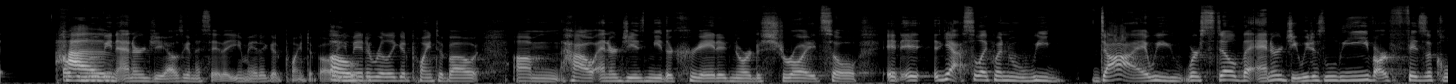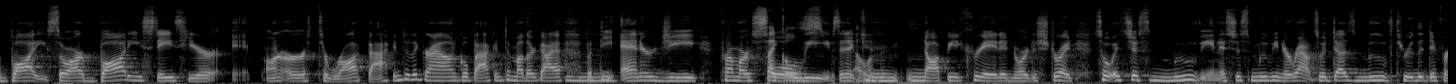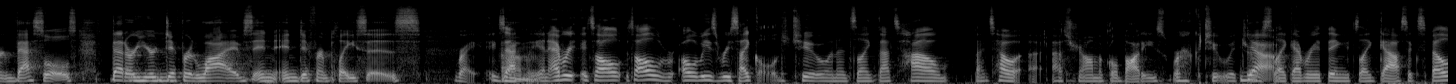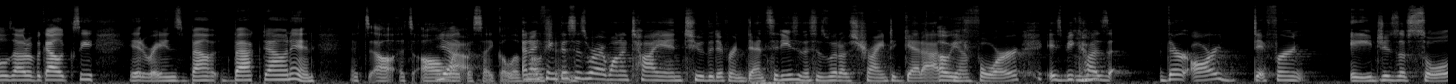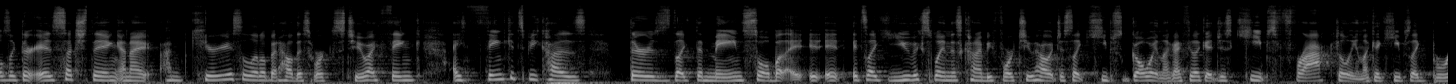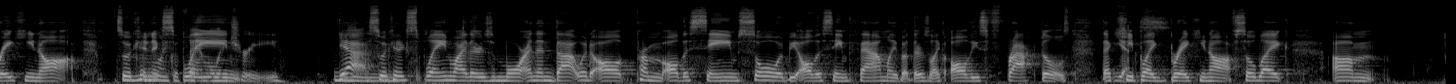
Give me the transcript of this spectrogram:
Oh, moving energy. I was going to say that you made a good point about. Oh. You made a really good point about um, how energy is neither created nor destroyed. So it, it, yeah. So like when we die, we we're still the energy. We just leave our physical body. So our body stays here on Earth to rot back into the ground, go back into Mother Gaia. But the energy from our soul Mm-hmm. Cycles leaves, and it elements. can not be created nor destroyed. So it's just moving. It's just moving around. So it does move through the different vessels that are Mm-hmm. your different lives in in different places. Right, exactly. and every it's all it's all always recycled too and it's like that's how that's how uh, astronomical bodies work too. It just Yeah. like everything. It's like gas expels out of a galaxy, it rains ba- back down in. It's all it's all Yeah. like a cycle of and motion. I think this is where I want to tie into the different densities, and this is what I was trying to get at Oh, yeah. before, is because there are different ages of souls like there is such thing and i i'm curious a little bit how this works too i think i think it's because there's like the main soul but it, it it's like you've explained this kind of before too how it just like keeps going. Like i feel like it just keeps fractaling like it keeps like breaking off. So it can Mm, like a explain tree. yeah, so it could explain why there's more, and then that would all from all the same soul would be all the same family, but there's like all these fractals that keep like breaking off. So like, um,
